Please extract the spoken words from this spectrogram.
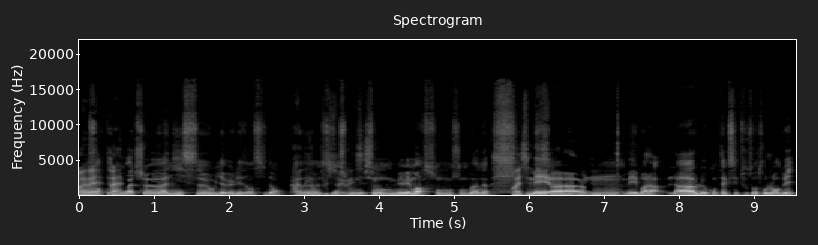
Ouais, on sortait du match euh, à Nice euh, où il y avait eu les incidents. Ah oui, en euh, plus, si, mes mémoires sont, sont bonnes. mais, euh, mais voilà, là, le contexte est tout autre aujourd'hui.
